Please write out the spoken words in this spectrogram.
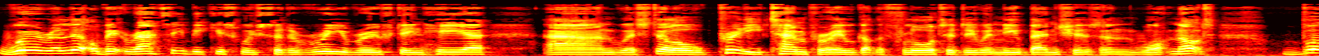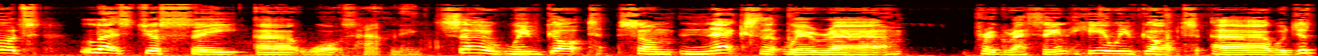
we're a little bit ratty because we've sort of re-roofed in here and we're still all pretty temporary. We've got the floor to do and new benches and whatnot, but let's just see uh, what's happening. So we've got some necks that we're uh, progressing. Here we've got, uh, we'll just,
